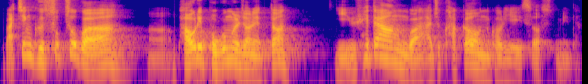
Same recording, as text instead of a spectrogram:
마침 그 숙소가 어, 바울이 복음을 전했던 이 회당과 아주 가까운 거리에 있었습니다.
